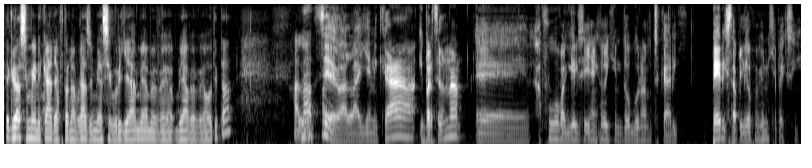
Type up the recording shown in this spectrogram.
Δεν ξέρω αν σημαίνει κάτι αυτό να βγάζει μια σιγουριά, μια, βεβαι- μια βεβαιότητα. Αλλά Δεν ξέρω, αλλά γενικά η Μπαρσελόνα, ε, αφού ο Βαγγέλης έχει ανοιχτό το κινητό, μπορεί να το τσεκάρει. Πέρυσι στα playoff με ποιον είχε παίξει;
